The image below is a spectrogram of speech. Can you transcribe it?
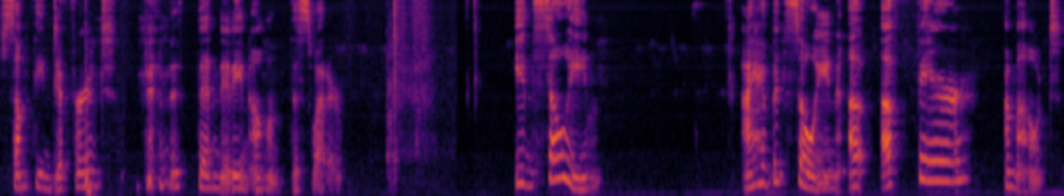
something different than, than knitting on the sweater. In sewing, I have been sewing a, a fair amount.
